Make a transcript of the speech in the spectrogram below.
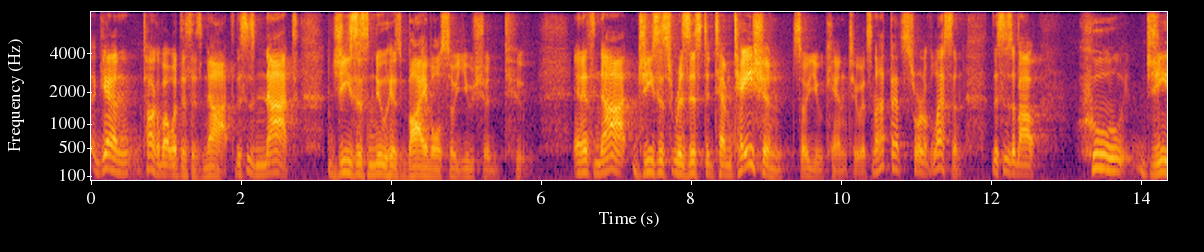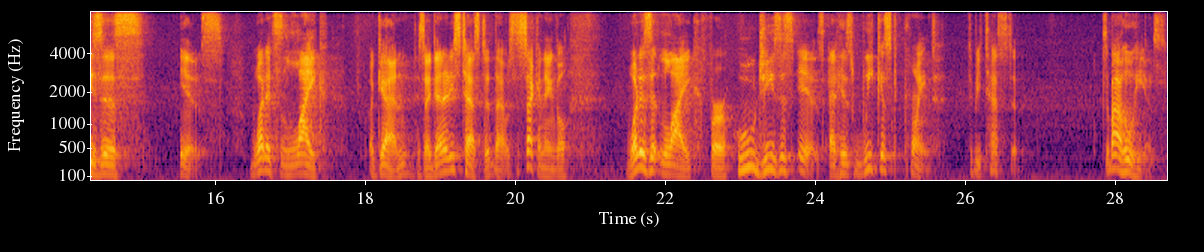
again, talk about what this is not. This is not Jesus knew his Bible, so you should too. And it's not Jesus resisted temptation, so you can too. It's not that sort of lesson. This is about who Jesus is, what it's like. Again, his identity's tested. That was the second angle. What is it like for who Jesus is at his weakest point to be tested? It's about who he is.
